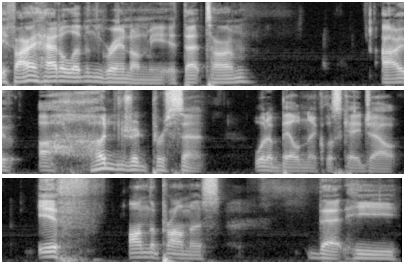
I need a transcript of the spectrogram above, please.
if I had eleven grand on me at that time, I a hundred percent would have bailed Nicolas Cage out if on the promise that he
